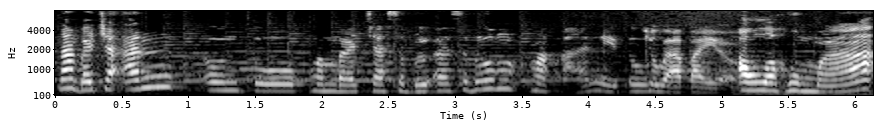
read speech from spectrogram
Nah, bacaan untuk membaca sebelum sebelum makan itu coba apa yo Allahumma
